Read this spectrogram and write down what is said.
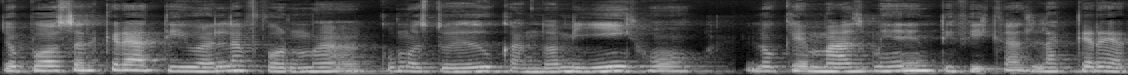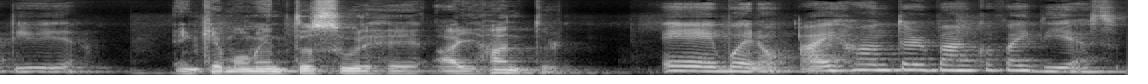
Yo puedo ser creativa en la forma como estoy educando a mi hijo. Lo que más me identifica es la creatividad. ¿En qué momento surge iHunter? Eh, bueno, iHunter Bank of Ideas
